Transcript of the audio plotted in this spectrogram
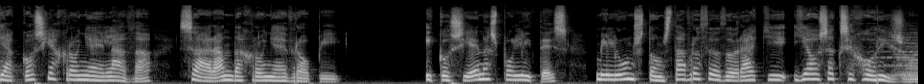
200 χρόνια Ελλάδα, 40 χρόνια Ευρώπη. 21 πολίτες μιλούν στον Σταύρο Θεοδωράκη για όσα ξεχωρίζουν.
